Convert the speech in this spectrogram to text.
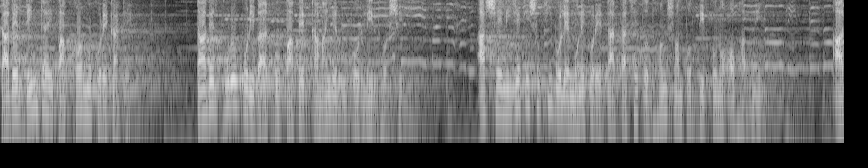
তাদের দিনটাই পাপকর্ম করে কাটে। তাদের পুরো পরিবার ও পাপের কামাইয়ের উপর নির্ভরশীল। আর সে নিজেকে সুখী বলে মনে করে তার কাছে তো ধন সম্পত্তির কোনো অভাব নেই। আর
